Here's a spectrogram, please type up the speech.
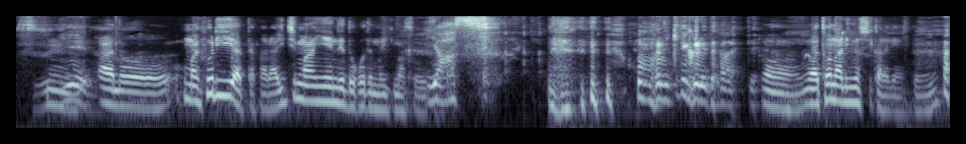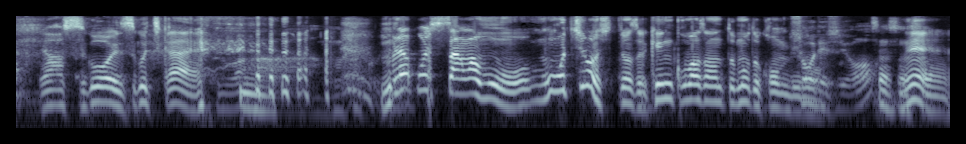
すげえな。うんあの、ほんまにフリーやったから1万円でどこでも行きますよ。安ほんまに来てくれたって。うん。まあ、隣の市からじゃないですけどね。い。いや、すごい、すごい近い。うん村越さんはもう、もちろん知ってますよ。ケンコバさんと元コンビの。そうですよ。そうそうそう。ね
